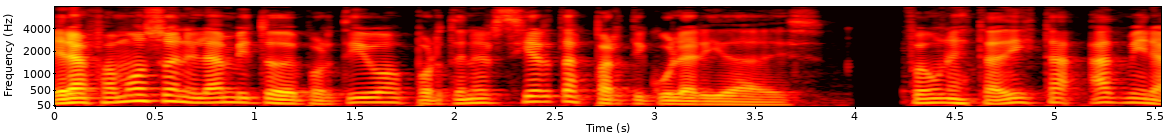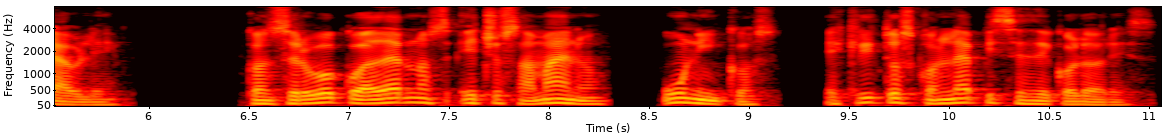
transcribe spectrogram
era famoso en el ámbito deportivo por tener ciertas particularidades. Fue un estadista admirable. Conservó cuadernos hechos a mano, únicos, escritos con lápices de colores.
